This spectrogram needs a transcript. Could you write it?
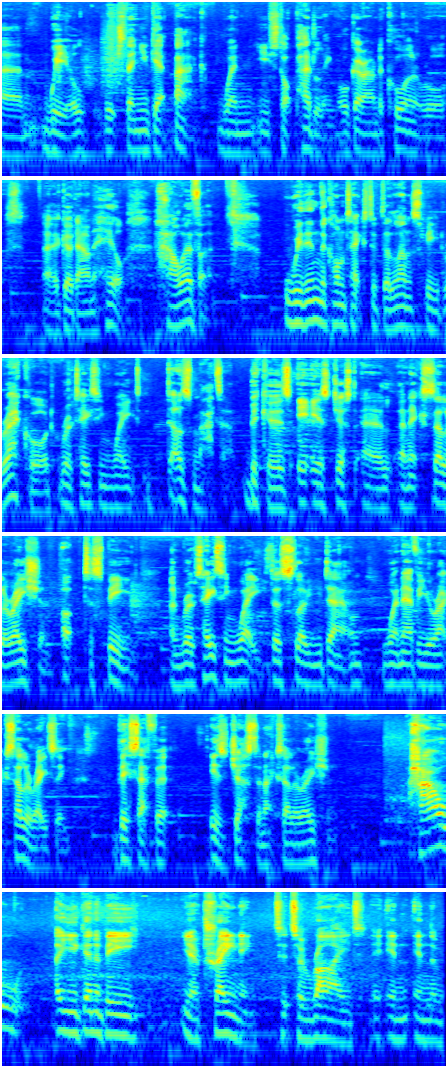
um, wheel, which then you get back when you stop pedaling or go around a corner or uh, go down a hill. However, within the context of the land speed record, rotating weight does matter because it is just a, an acceleration up to speed, and rotating weight does slow you down whenever you're accelerating. This effort is just an acceleration. How are you going to be, you know, training to, to ride in, in the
